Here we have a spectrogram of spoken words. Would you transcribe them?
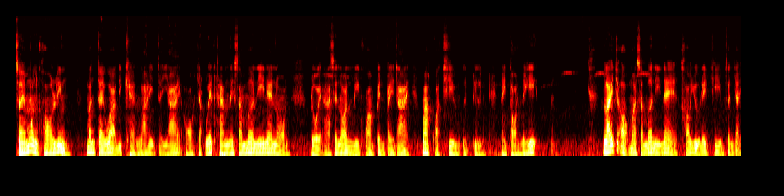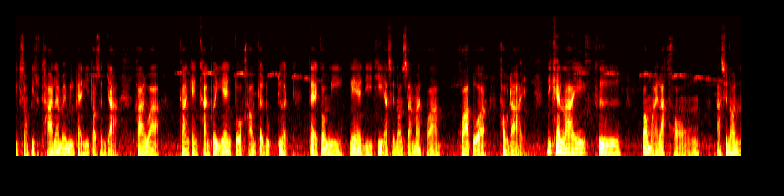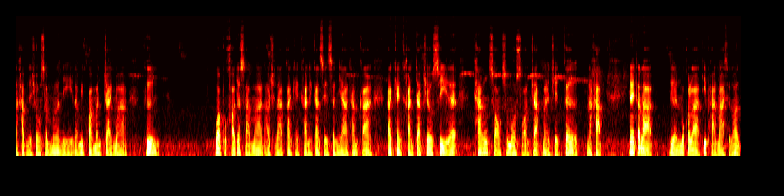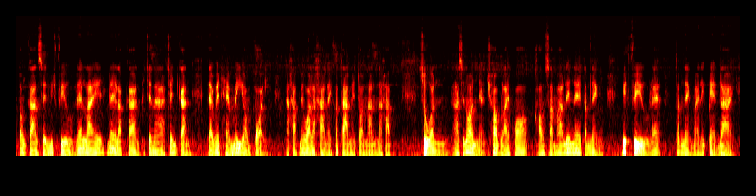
ไซมอน คอลลิน มั่นใจว่าดิแคนไลท์จะย้ายออกจากเวสต์แฮมในซัมเมอร์นี้แน่นอน โดยอาร์เซนอลมีความเป็นไปได้มากกว่าทีมอื่นๆ ในตอนนี้ ไลท์จะออกมาซัมเมอร์นี้แน่ เขาอยู่ในทีมสัญญาอีก 2 ปีสุดท้ายและไม่มีแผนที่ต่อสัญญา คาดว่าการแข่งขันเพื่อแย่งตัวเขาจะดุเดือด แต่ก็มีแง่ดีที่อาร์เซนอลสามารถคว้าคว้าตัวเขาได้ดิแคนไลท์คือเป้าหมายหลักของ อาร์เซนอลนะครับในช่วงซัมเมอร์นี้และมีความมั่นใจมากขึ้น ว่าพวกเขาจะสามารถเอาชนะการแข่งขันในการเซ็นสัญญาท่ามกลางการแข่งขันจากเชลซีและทั้ง 2สโมสรจากแมนเชสเตอร์นะครับในตลาดเดือนมกราที่ผ่านมาอาร์เซนอลต้องการเซ็นมิดฟิลด์และไลท์ได้รับการพิจารณาเช่นกัน แต่เวสต์แฮมไม่ยอมปล่อยนะครับไม่ว่าราคาไหนก็ตามในตอนนั้นนะครับ ส่วนอาร์เซนอลเนี่ยชอบไลท์เพราะเขาสามารถเล่นในตำแหน่งมิดฟิลด์และตำแหน่งหมายเลข8ได้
